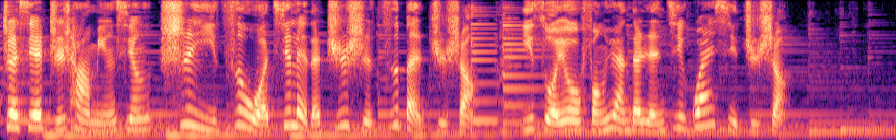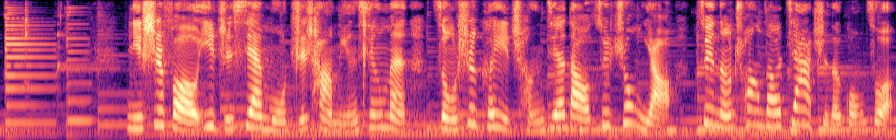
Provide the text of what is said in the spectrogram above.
这些职场明星是以自我积累的知识资本制胜，以左右逢源的人际关系制胜。你是否一直羡慕职场明星们总是可以承接到最重要、最能创造价值的工作？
